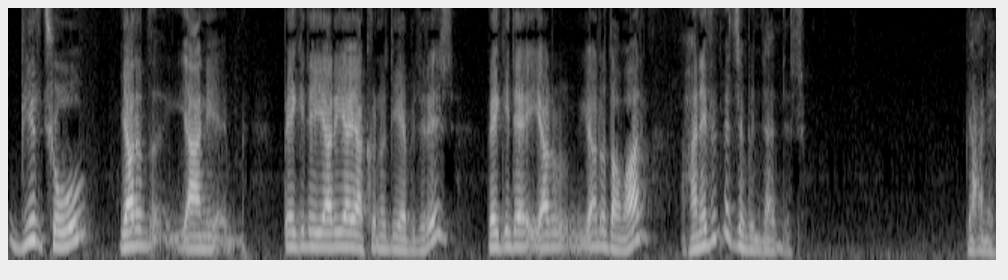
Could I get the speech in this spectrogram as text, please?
birçoğu yarı yani belki de yarıya yakını diyebiliriz. Belki de yarı, yarı da var. Hanefi mezhebindendir. Yani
